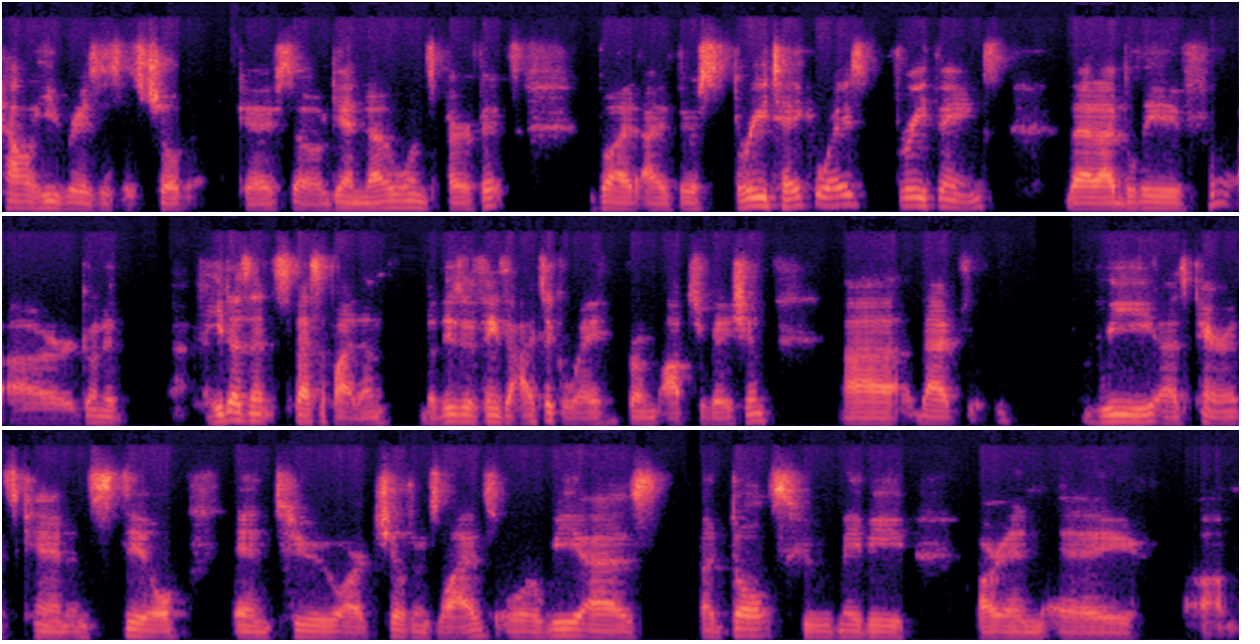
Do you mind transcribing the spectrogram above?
how he raises his children. Okay, so again, no one's perfect, but I, there's three takeaways, three things that I believe are going to. He doesn't specify them, but these are the things that I took away from observation uh, that we as parents can instill into our children's lives, or we as adults who maybe are in a um,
